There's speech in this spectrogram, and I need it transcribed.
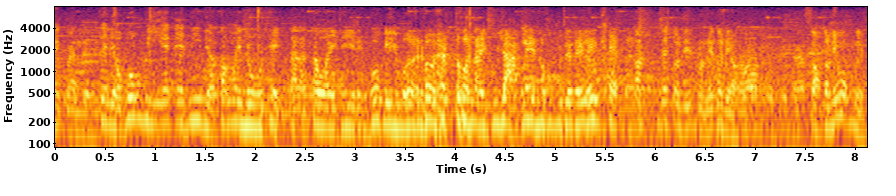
เทคแวนเลยแต่เดี๋ยวพวก VSS นี่เดี๋ยวต้องไปดูเทคแต่ละตัวอีกทีหนึ่งพวกรีเวิร์สว่าแบบตัวไหนกูอยากเล่นว่ากูจะได้เล่นแข่งนั้นอะได้ตัวนี้บวกได้ตัวเดียวอ๋อผมติดนะสองตัวนี้บวกหมื่น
